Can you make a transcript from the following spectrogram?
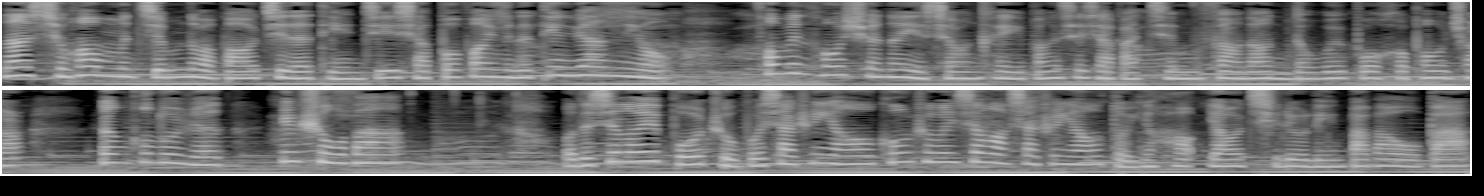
那喜欢我们节目的宝宝，记得点击一下播放页面的订阅按钮。方便的同学呢，也希望可以帮夏夏把节目分享到你的微博和朋友圈，让更多人认识我吧。我的新浪微博主播夏春瑶，公众微信号夏春瑶，抖音号幺七六零八八五八，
